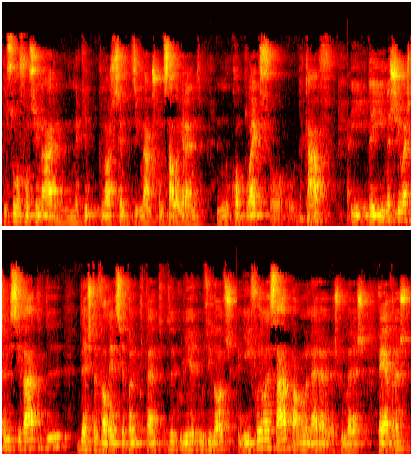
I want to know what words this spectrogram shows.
começou a funcionar naquilo que nós sempre designámos como sala grande, no complexo da cave, e daí nasceu esta necessidade de, desta valência tão importante de acolher os idosos. E aí foi lançado, de alguma maneira, as primeiras pedras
